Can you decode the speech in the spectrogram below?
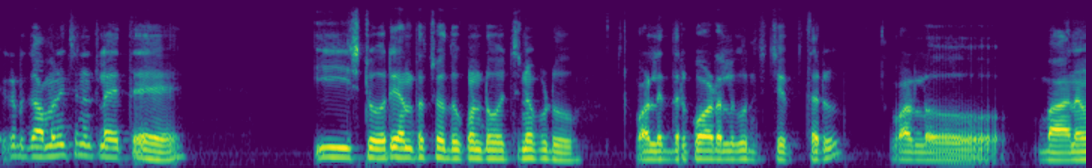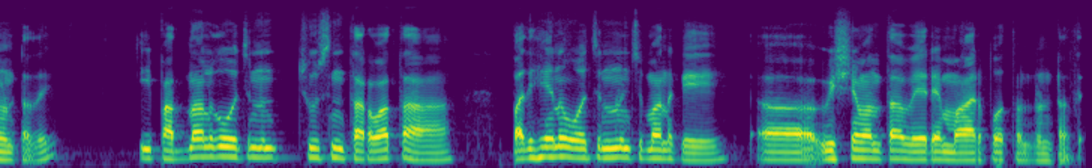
ఇక్కడ గమనించినట్లయితే ఈ స్టోరీ అంతా చదువుకుంటూ వచ్చినప్పుడు వాళ్ళిద్దరు కోడల గురించి చెప్తారు. వాళ్ళు బాగానే ఉంటుంది. ఈ పద్నాలుగో వచనం చూసిన తర్వాత పదిహేనో వచనం నుంచి మనకి విషయం అంతా వేరే మారిపోతుంటుంటుంది.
